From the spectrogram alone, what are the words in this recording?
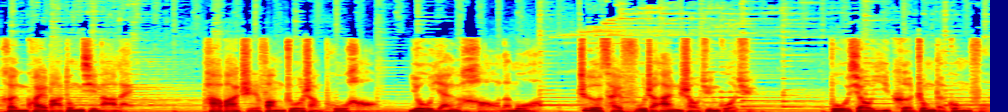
很快把东西拿来。他把纸放桌上铺好，又研好了墨，这才扶着安少君过去。不消一刻钟的功夫，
